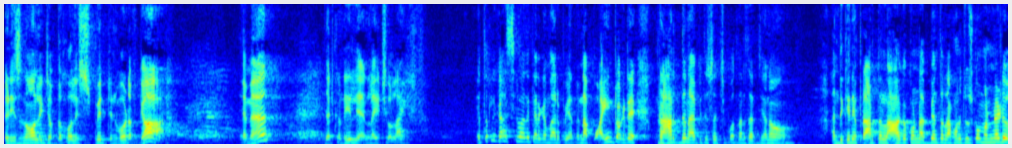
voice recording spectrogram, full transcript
it is knowledge of the Holy Spirit in word of God a man that can really enlighten your life ఇతరులకు ఆశీర్వాదకరంగా మారిపోయింది నా పాయింట్ ఒకటే ప్రార్థన ఆపితే చచ్చిపోతున్నారు సార్ జనం. అందుకనే ప్రార్థనలు ఆగకుండా అభ్యంతరం రాకుండా చూసుకోమన్నాడు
